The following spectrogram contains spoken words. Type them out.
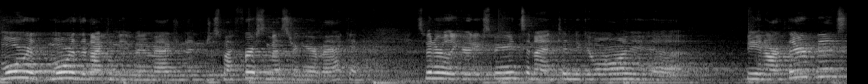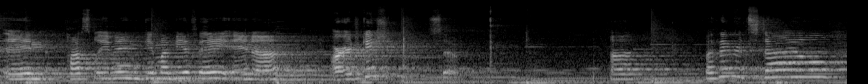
more, more than I can even imagine in just my first semester here at Mac, and it's been a really great experience, and I intend to go on and uh, be an art therapist and possibly even get my BFA in uh, art education. So, uh, my favorite style,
